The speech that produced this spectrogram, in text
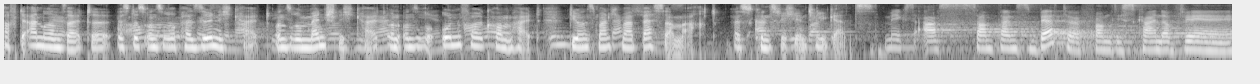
Auf der anderen Seite ist es unsere Persönlichkeit, unsere Menschlichkeit und unsere Unvollkommenheit, die uns manchmal besser macht als künstliche Intelligenz. Makes us sometimes better from this kind of uh,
